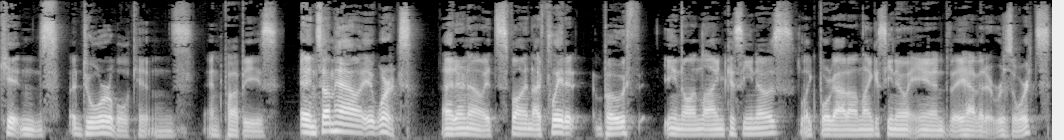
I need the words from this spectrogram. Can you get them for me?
kittens, adorable kittens and puppies. And somehow it works. I don't know. It's fun. I've played it both in online casinos, like Borgata Online Casino, and they have it at resorts.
